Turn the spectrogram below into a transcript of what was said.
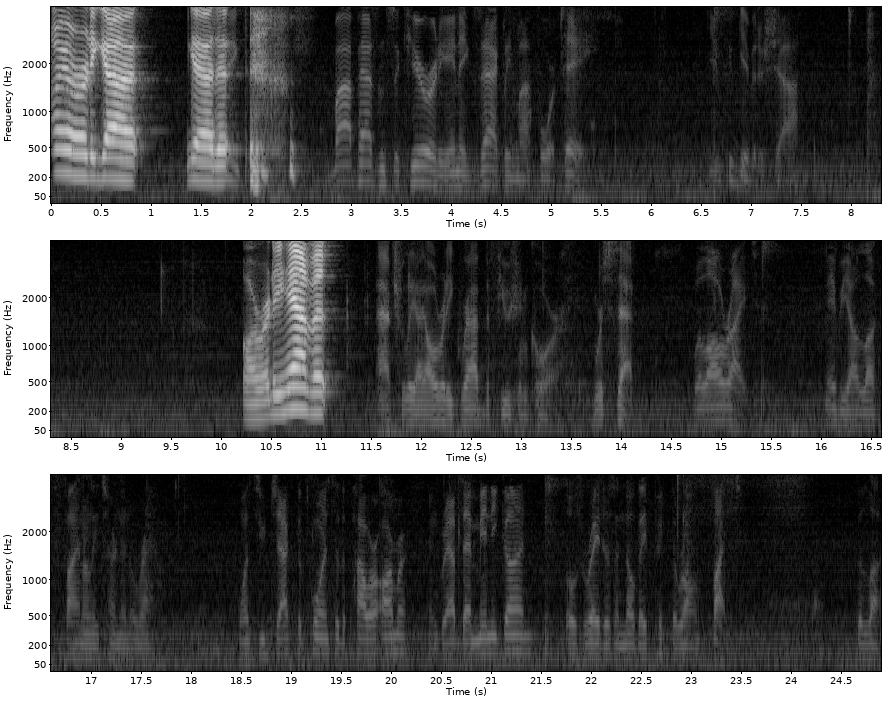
I already got got it. bypassing security ain't exactly my forte. You could give it a shot. already have it. Actually, I already grabbed the fusion core. We're set. Well, all right. Maybe our luck's finally turning around. Once you jack the core into the power armor and grab that minigun, those raiders will know they picked the wrong fight. Good luck.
